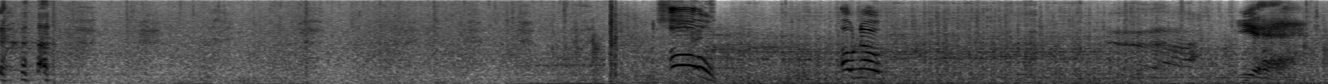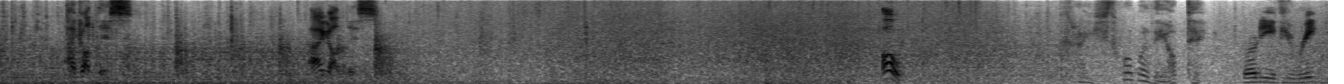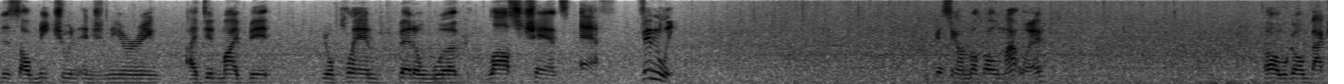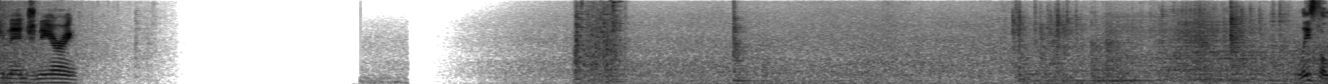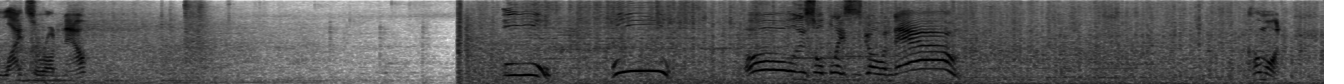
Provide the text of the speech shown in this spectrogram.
oh! Oh no! Yeah. I got this. I got this. Oh, Christ, what were they up to? Brody, if you read this, I'll meet you in engineering. I did my bit. Your plan better work. Last chance. F. Finlay. Guessing I'm not going that way. Oh, we're going back into engineering. At least the lights are on now. Whole place is going down! Come on.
